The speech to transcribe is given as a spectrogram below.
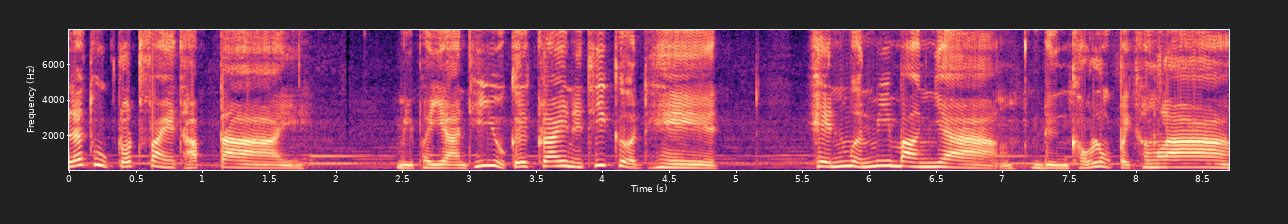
และถูกรถไฟทับตาย มีพยานที่อยู่ใกล้ ๆ ในที่เกิดเหตุ เห็นเหมือนมีบางอย่าง ดึงเขาลงไปข้างล่าง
